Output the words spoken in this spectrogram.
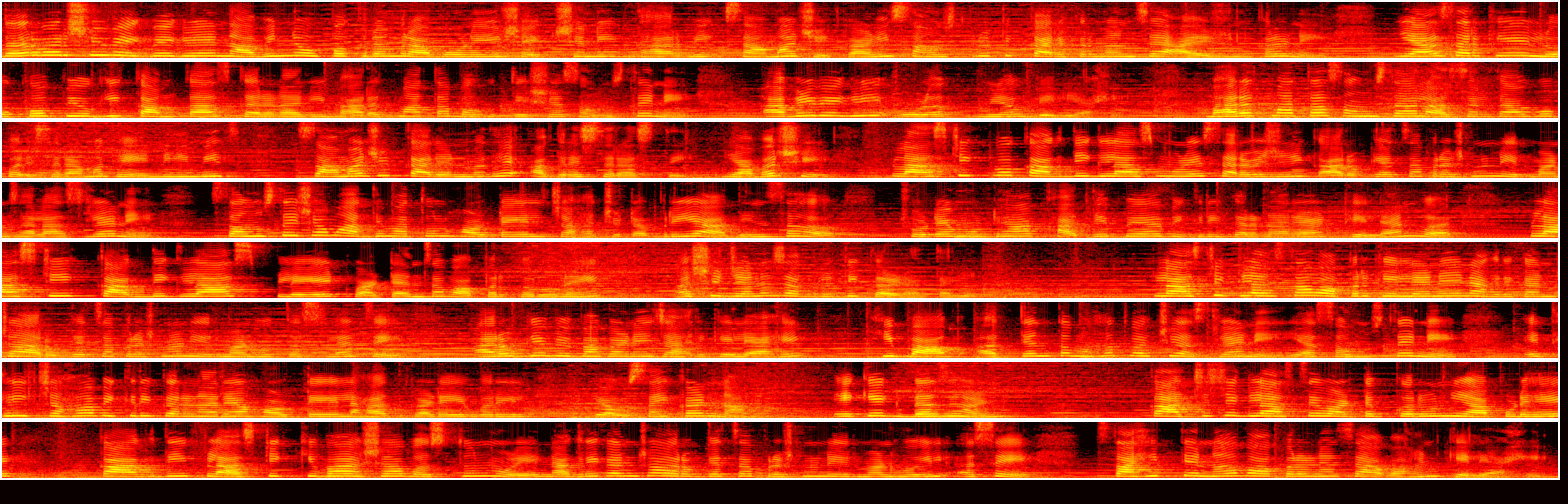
दरवर्षी वेगवेगळे नाविन्य उपक्रम राबवणे शैक्षणिक धार्मिक सामाजिक आणि सांस्कृतिक कार्यक्रमांचे आयोजन करणे यासारखे लोकोपयोगी कामकाज करणारी भारतमाता बहुउद्देशीय संस्थेने आगळीवेगळी ओळख मिळवलेली आहे. भारतमाता संस्था लासलगाव व परिसरामध्ये नेहमीच सामाजिक कार्यांमध्ये अग्रेसर असते. यावर्षी प्लास्टिक व कागदी ग्लासमुळे सार्वजनिक आरोग्याचा प्रश्न निर्माण झाला असल्याने संस्थेच्या माध्यमातून हॉटेल चहाची टपरी आदींसह छोट्या मोठ्या खाद्यपेय विक्री करणाऱ्या ठेल्यांवर प्लास्टिक कागदी ग्लास प्लेट वाट्यांचा वापर करू नये अशी जनजागृती करण्यात आली. प्लास्टिक ग्लासचा वापर केल्याने नागरिकांच्या आरोग्याचा प्रश्न निर्माण होत असल्याचे आरोग्य विभागाने जाहीर केले आहे. ही बाब अत्यंत महत्त्वाची असल्याने या संस्थेने येथील चहा विक्री करणाऱ्या हॉटेल हातगाडेवरील व्यावसायिकांना एक एक डझन काचेचे ग्लासचे वाटप करून यापुढे कागदी प्लास्टिक किंवा अशा वस्तूंमुळे नागरिकांच्या आरोग्याचा प्रश्न निर्माण होईल असे साहित्य न वापरण्याचे आवाहन केले आहे.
